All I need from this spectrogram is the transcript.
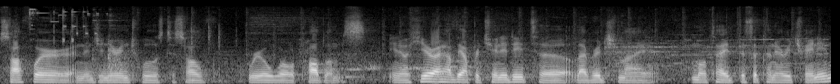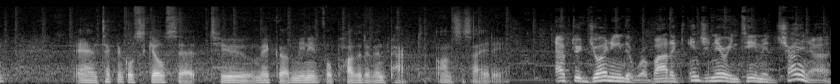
software, and engineering tools to solve real world problems. You know, here I have the opportunity to leverage my multidisciplinary training and technical skill set to make a meaningful positive impact on society. After joining the robotic engineering team in China,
